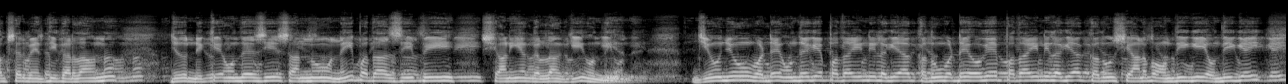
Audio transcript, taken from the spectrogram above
ਅਕਸਰ ਬੇਨਤੀ ਕਰਦਾ ਹਾਂ ਜਦੋਂ ਨਿੱਕੇ ਹੁੰਦੇ ਸੀ, ਸਾਨੂੰ ਨਹੀਂ ਪਤਾ ਸੀ ਵੀ ਸਿਆਣੀਆਂ ਗੱਲਾਂ ਕੀ ਹੁੰਦੀਆਂ ਨੇ। ਜਿਉਂ-ਜਿਉਂ ਵੱਡੇ ਹੁੰਦੇ ਗਏ, ਪਤਾ ਹੀ ਨਹੀਂ ਲੱਗਿਆ ਕਦੋਂ ਵੱਡੇ ਹੋ ਗਏ, ਪਤਾ ਹੀ ਨਹੀਂ ਲੱਗਿਆ ਕਦੋਂ ਸਿਆਣਪ ਆਉਂਦੀ ਗਈ ਆਉਂਦੀ ਗਈ।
